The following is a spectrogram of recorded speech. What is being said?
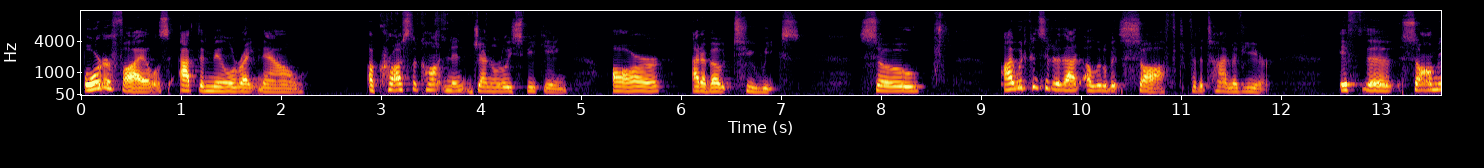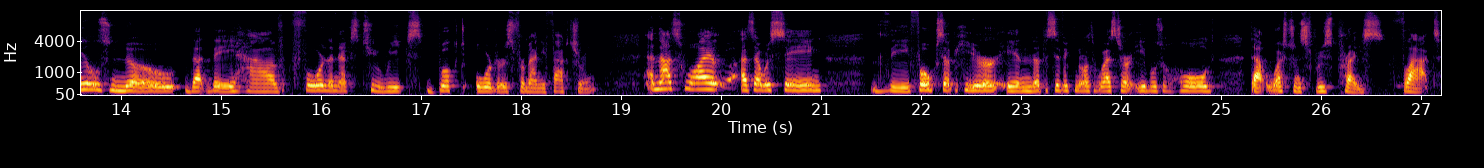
Order files at the mill right now, across the continent, generally speaking, are at about two weeks. So I would consider that a little bit soft for the time of year. If the sawmills know that they have for the next two weeks booked orders for manufacturing, and that's why, as I was saying, the folks up here in the Pacific Northwest are able to hold that Western spruce price flat.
